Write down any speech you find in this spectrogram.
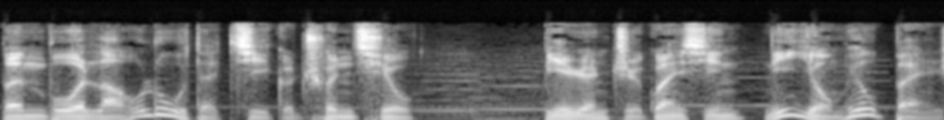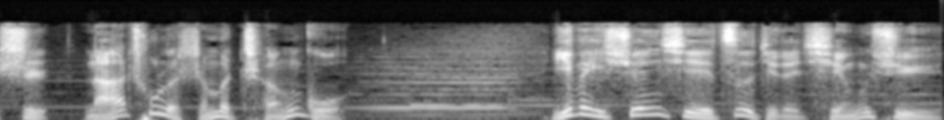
奔波劳碌的几个春秋，别人只关心你有没有本事，拿出了什么成果。一味宣泄自己的情绪，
